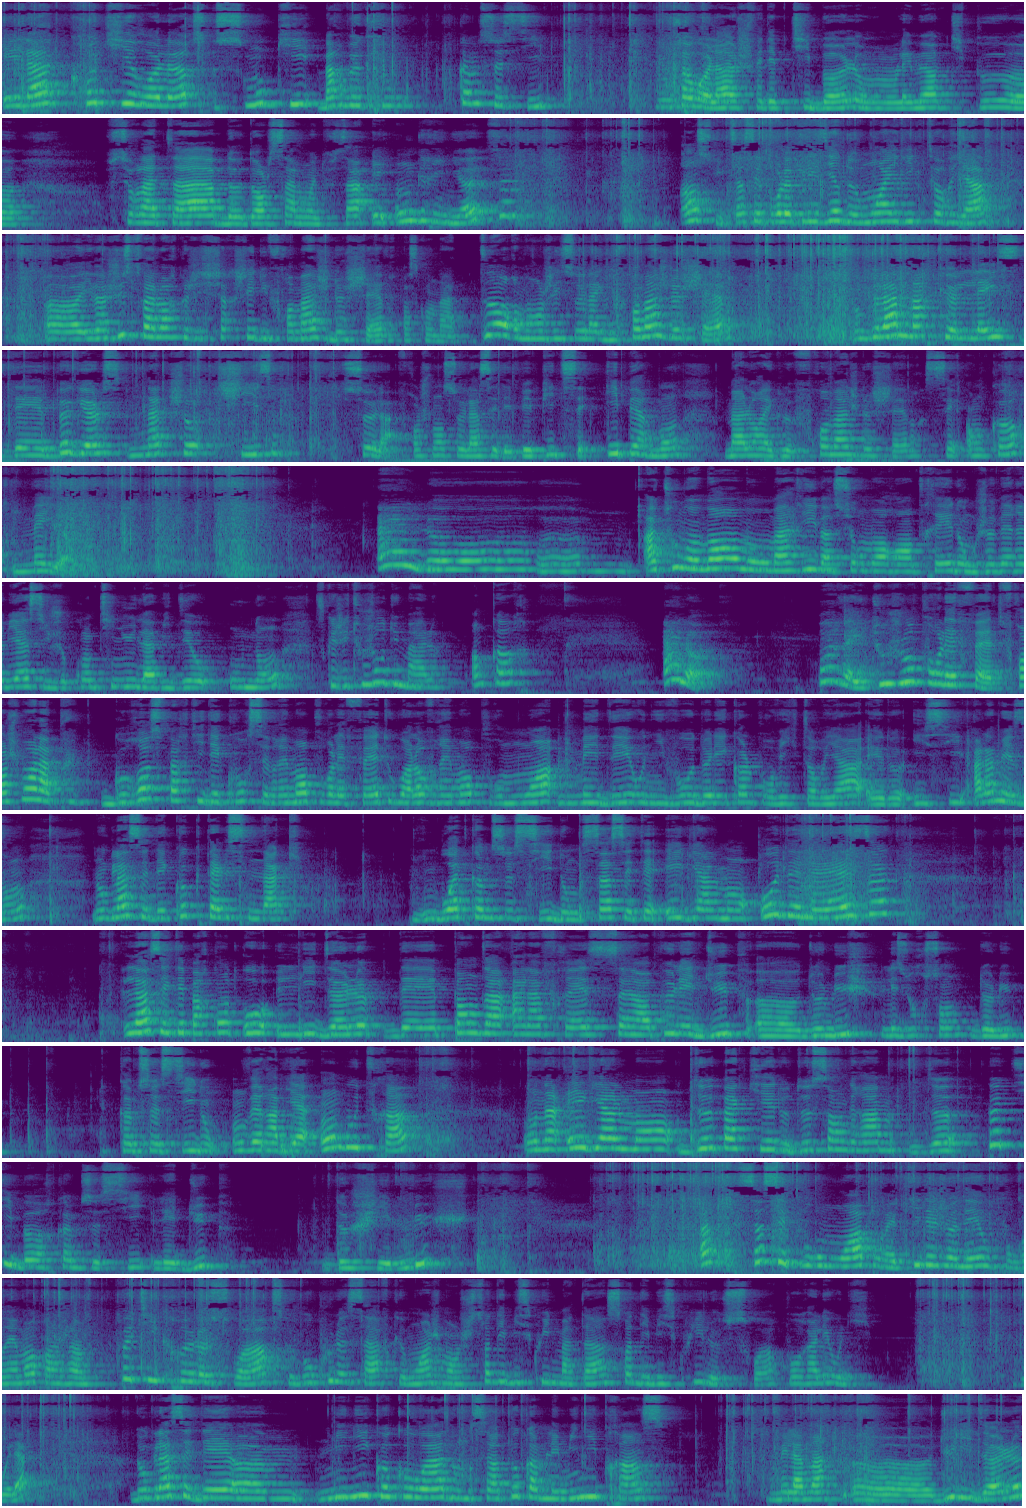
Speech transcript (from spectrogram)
Et là, Croquis Rollers Smoky Barbecue, comme ceci. Donc ça, voilà, je fais des petits bols, on les met un petit peu euh, sur la table, dans le salon et tout ça. Et on grignote. Ensuite, ça c'est pour le plaisir de moi et Victoria. Euh, il va juste falloir que j'ai cherché du fromage de chèvre parce qu'on adore manger cela avec du fromage de chèvre. Donc de la marque Lace des Buggles Nacho Cheese. Ceux-là, franchement ceux-là c'est des pépites, c'est hyper bon. Mais alors avec le fromage de chèvre, c'est encore meilleur. Alors, euh, à tout moment, mon mari va sûrement rentrer, donc je verrai bien si je continue la vidéo ou non, parce que j'ai toujours du mal, encore. Alors, pareil, toujours pour les fêtes. Franchement, la plus grosse partie des courses, c'est vraiment pour les fêtes, ou alors vraiment pour moi, m'aider au niveau de l'école pour Victoria et de ici à la maison. Donc là, c'est des cocktails snacks, une boîte comme ceci. Donc ça, c'était également au Deleuze. Là, c'était par contre au Lidl, des pandas à la fraise. C'est un peu les dupes euh, de Lu, les oursons de Lu. Comme ceci. Donc, on verra bien, on goûtera. On a également deux paquets de 200 grammes de petits beurre comme ceci, les dupes de chez Lu. Ça c'est pour moi, pour mes petits déjeuners ou pour vraiment quand j'ai un petit creux le soir, parce que beaucoup le savent que moi je mange soit des biscuits le matin, soit des biscuits le soir pour aller au lit. Voilà. Donc là, c'est des euh, mini cocoa. Donc c'est un peu comme les mini princes. Mais la marque euh, du Lidl.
